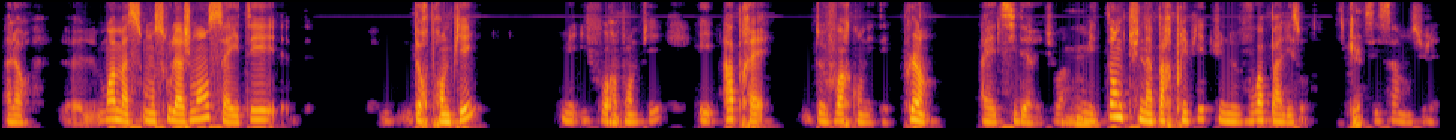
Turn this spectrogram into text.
Alors, euh, moi, ma, mon soulagement, ça a été de reprendre pied, mais il faut reprendre pied, et après, de voir qu'on était plein à être sidéré, tu vois. Mhm. Mais tant que tu n'as pas repris pied, tu ne vois pas les autres. C'est ça mon sujet.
